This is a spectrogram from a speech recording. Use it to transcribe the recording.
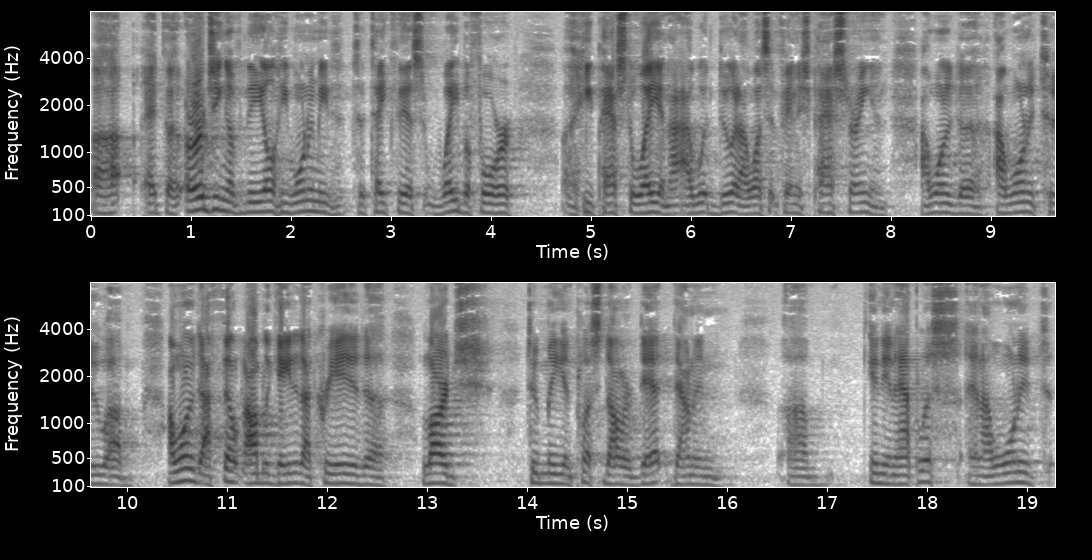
uh, at the urging of Neil, he wanted me to, to take this way before uh, he passed away, and I, I, wouldn't do it. I wasn't finished pastoring, and I wanted to. I wanted to. Um, I wanted. I felt obligated. I created a large two million plus dollar debt down in um, Indianapolis, and I wanted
